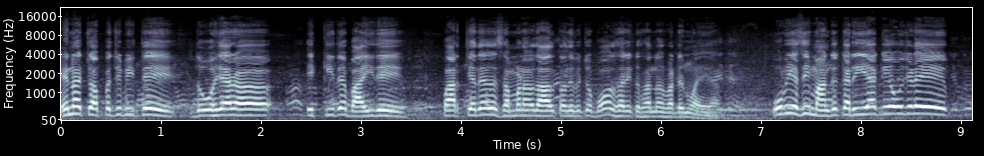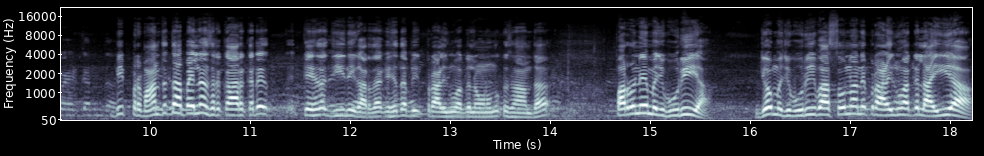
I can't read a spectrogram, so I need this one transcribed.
ਇਹਨਾਂ ਚੁੱਪ ਚ ਬੀਤੇ 2021 ਤੇ 22 ਦੇ ਪਰਚੇ ਦੇ ਸਾਹਮਣੇ ਅਦਾਲਤਾਂ ਦੇ ਵਿੱਚੋਂ ਬਹੁਤ ਸਾਰੇ ਕਿਸਾਨਾਂ ਸਾਡੇ ਨੂੰ ਆਏ ਆ। ਉਹ ਵੀ ਅਸੀਂ ਮੰਗ ਕਰੀ ਆ ਕਿ ਉਹ ਜਿਹੜੇ ਵੀ ਪ੍ਰਬੰਧ ਤਾਂ ਪਹਿਲਾਂ ਸਰਕਾਰ ਕਰੇ ਕਿਸੇ ਦਾ ਜੀ ਨਹੀਂ ਕਰਦਾ ਕਿਸੇ ਦਾ ਵੀ ਪਰਾਲੀ ਨੂੰ ਅੱਗ ਲਾਉਣ ਨੂੰ ਕਿਸਾਨ ਦਾ। ਪਰ ਉਹਨੇ ਮਜਬੂਰੀ ਆ। ਜੋ ਮਜਬੂਰੀ ਬਸ ਉਹਨਾਂ ਨੇ ਪਰਾਲੀ ਨੂੰ ਅੱਗ ਲਾਈ ਆ।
